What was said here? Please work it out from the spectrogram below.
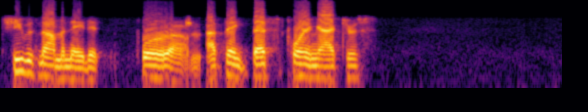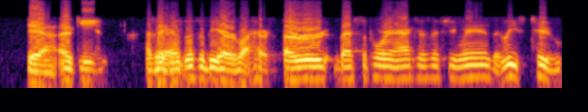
she was nominated for um, I think best supporting actress. Yeah, again. I think Yeah. this will be her what, her third best supporting actress if she wins, at least two.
